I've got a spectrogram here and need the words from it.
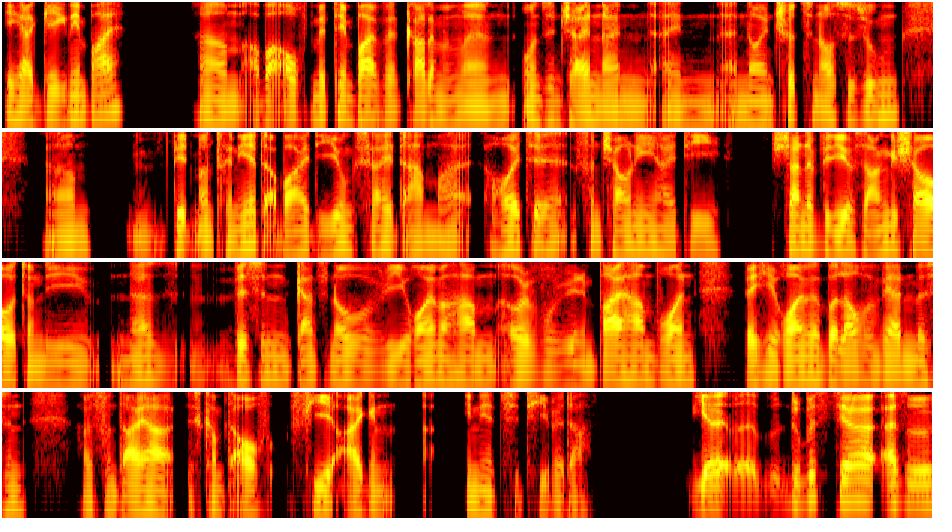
eher gegen den Ball, ähm, aber auch mit dem Ball, gerade wenn wir uns entscheiden, einen, einen, einen neuen Schützen auszusuchen, ähm, wird man trainiert, aber halt die Jungs halt haben halt heute von Shawnee halt die Standardvideos angeschaut und die ne, wissen ganz genau, wo wir die Räume haben oder wo wir den Ball haben wollen, welche Räume belaufen werden müssen. Also von daher, es kommt auch viel Eigeninitiative da. Ja, äh, du bist ja, also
